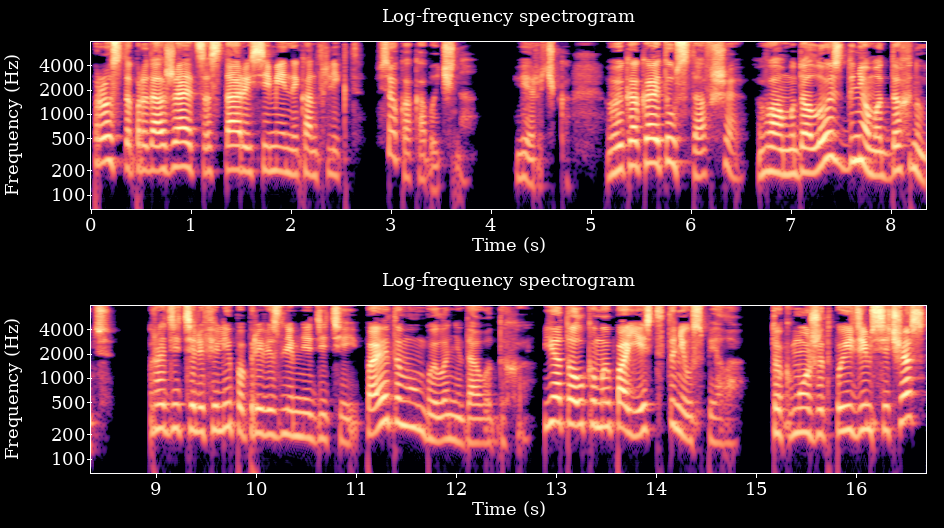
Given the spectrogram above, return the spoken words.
Просто продолжается старый семейный конфликт. Все как обычно». «Верочка, вы какая-то уставшая. Вам удалось днем отдохнуть?» Родители Филиппа привезли мне детей, поэтому было не до отдыха. Я толком и поесть-то не успела. «Так, может, поедим сейчас?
